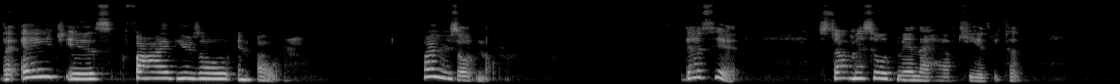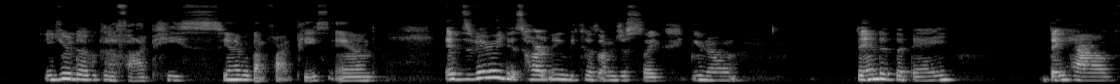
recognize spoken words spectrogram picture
The age is five years old and older. Five years old and older. That's it. Stop messing with men that have kids because you're never gonna find peace. You're never gonna find peace, and it's very disheartening because I'm just like, you know, the end of the day, they have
